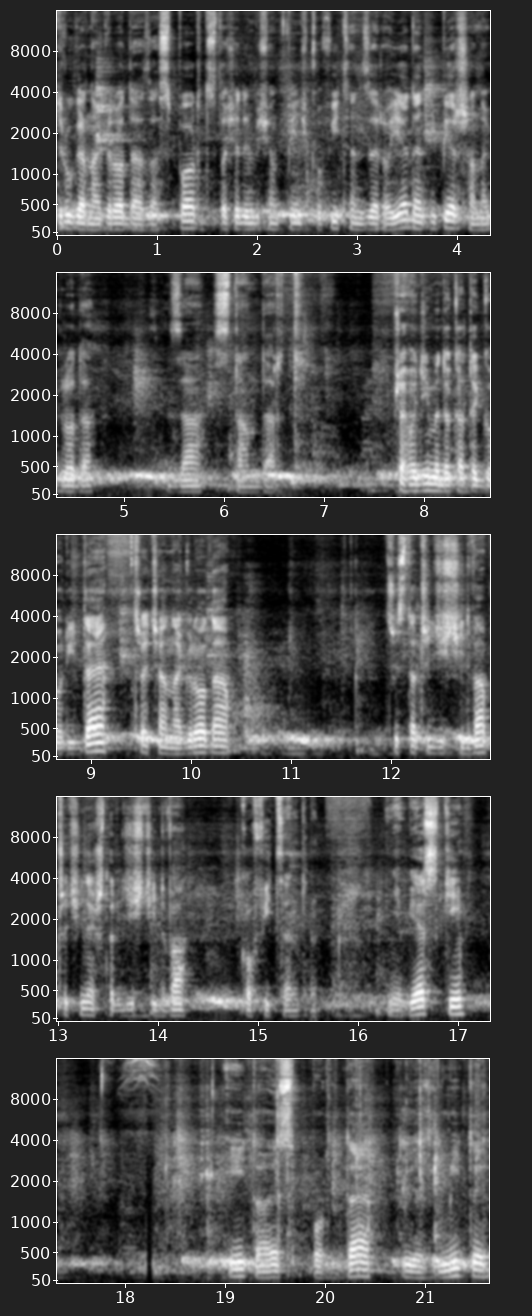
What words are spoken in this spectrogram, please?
druga nagroda za sport 175 koeficjent 0,1 i pierwsza nagroda za standard. Przechodzimy do kategorii D. Trzecia nagroda 332,42 koeficjent niebieski. I to jest Sport D. Tu jest limity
